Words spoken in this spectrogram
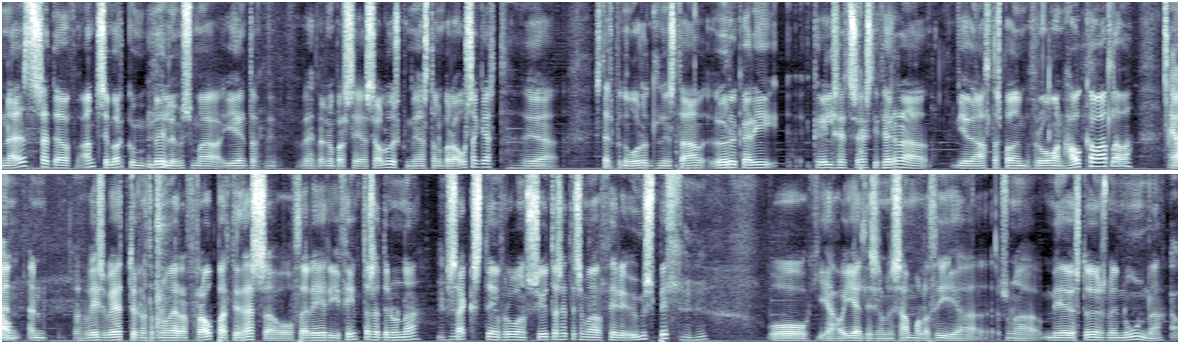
neðsætti af ansi mörgum Mhm. miðlum sem að ég enda verður nú bara að segja sjálfur sko, mér það nú bara ósangjart því að stelpunum voru til stað örugar í grillisættu 60 í fyrra að ég hef alltaf spáðum frá ofan háká allavega en, en við vetur náttúrulega búin að vera frábært í þessa og þær eru í 5. seti núna Mhm. 6 stegum frá ofan 7. seti sem að -hmm. Og já, ég held þessi sammála því að svona með stöðun sem er núna Já.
